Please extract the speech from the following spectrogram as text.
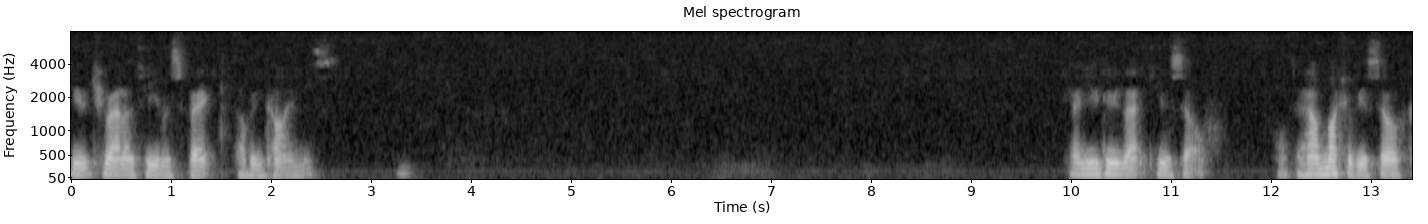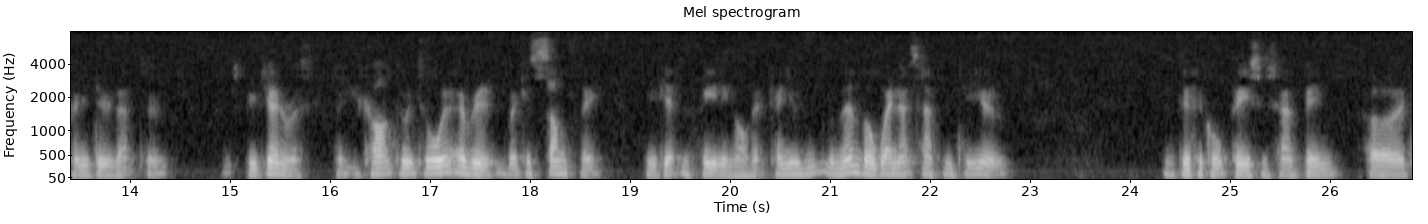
mutuality, respect, loving kindness. Can you do that to yourself? Or to how much of yourself can you do that to? Let's be generous. But you can't do it to all, everything, but just something. You get the feeling of it. Can you remember when that's happened to you? The difficult pieces have been heard,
